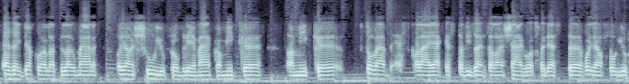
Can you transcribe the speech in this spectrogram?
ezek gyakorlatilag már olyan súlyú problémák, amik, amik tovább eszkalálják ezt a bizonytalanságot, hogy ezt hogyan fogjuk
